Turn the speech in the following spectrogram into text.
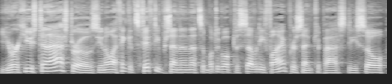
your Houston Astros, you know, I think it's 50%, and that's about to go up to 75% capacity. So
